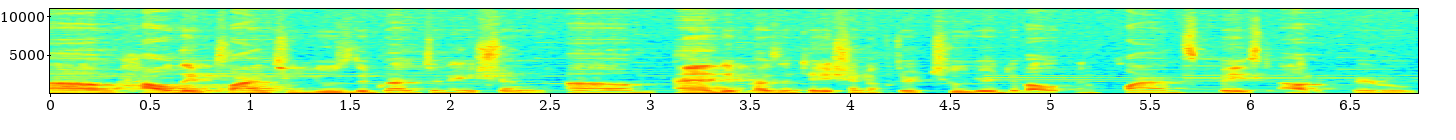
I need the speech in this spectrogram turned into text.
um, how they plan to use the grant donation, um, and a presentation of their two-year development plans based out of Beirut.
